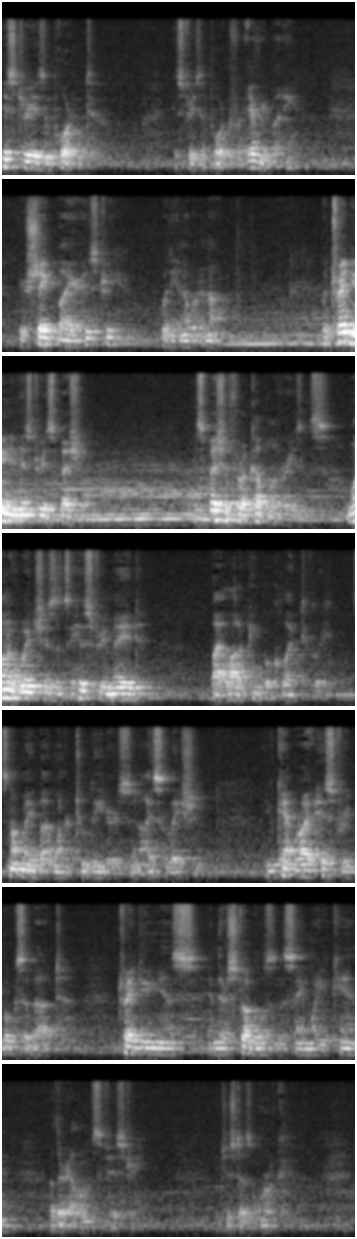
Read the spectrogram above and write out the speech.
History is important. History is important for everybody. You're shaped by your history, whether you know it or not. But trade union history is special. It's special for a couple of reasons. One of which is it's a history made by a lot of people collectively. It's not made by one or two leaders in isolation. You can't write history books about trade unions and their struggles in the same way you can other elements of history. It just doesn't work.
